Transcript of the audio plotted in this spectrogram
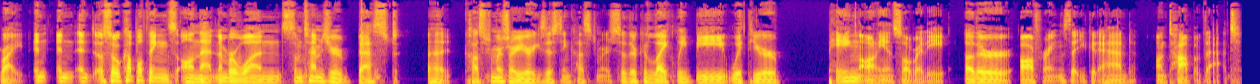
Right. And, and and so a couple things on that. Number one, sometimes your best uh, customers are your existing customers. So there could likely be with your paying audience already other offerings that you could add on top of that.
